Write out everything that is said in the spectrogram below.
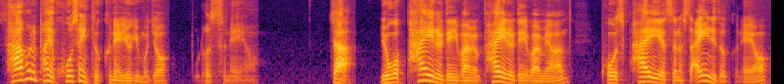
4분의 파이 코사인 더 크네요. 여기 뭐죠? 플러스네요. 자, 요거 파이를 대입하면 파이를 대입하면 코스 파이에서는 사인이 더 크네요.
